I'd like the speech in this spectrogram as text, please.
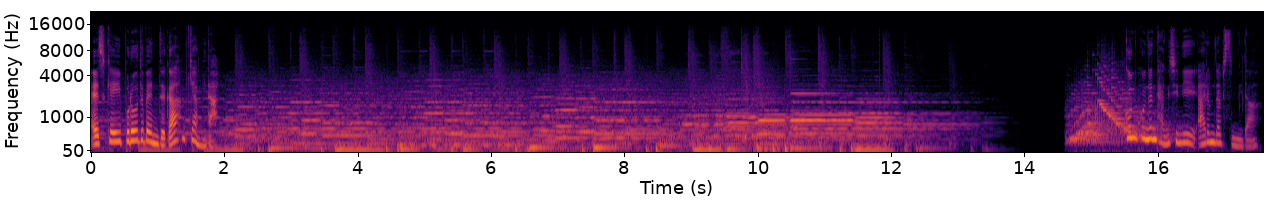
SK 브로드밴드가 함께합니다. 당신이 아름답습니다.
